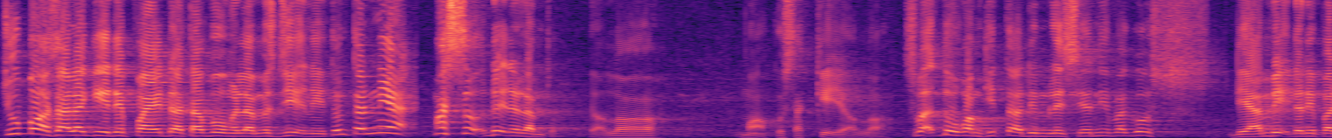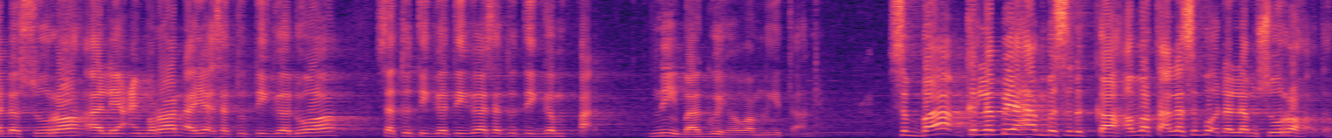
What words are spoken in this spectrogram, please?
Cuba sekali lagi mereka ada tabung dalam masjid ni. Tuan-tuan niat. Masuk duit dalam tu. Ya Allah. Mak aku sakit ya Allah. Sebab tu orang kita di Malaysia ni bagus. Dia ambil daripada surah Ali Imran ayat 132, 133, 134. Ni bagus orang kita ni. Sebab kelebihan bersedekah Allah Ta'ala sebut dalam surah tu.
